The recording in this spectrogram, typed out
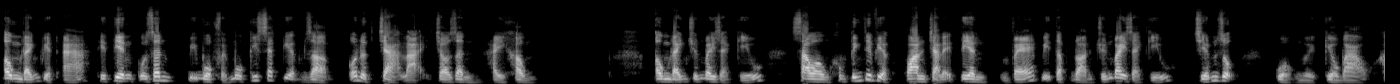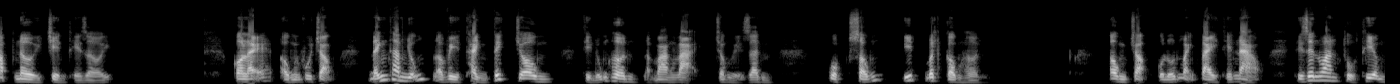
Ông đánh Việt Á thì tiền của dân bị buộc phải mua kit xét nghiệm dởm có được trả lại cho dân hay không? Ông đánh chuyến bay giải cứu, sao ông không tính tới việc hoàn trả lại tiền vé bị tập đoàn chuyến bay giải cứu chiếm dụng của người kiều bào khắp nơi trên thế giới? Có lẽ ông Nguyễn Phú Trọng đánh tham nhũng là vì thành tích cho ông thì đúng hơn là mang lại cho người dân cuộc sống ít bất công hơn. Ông Trọng có đốn mạnh tay thế nào thì dân oan Thủ Thiêm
